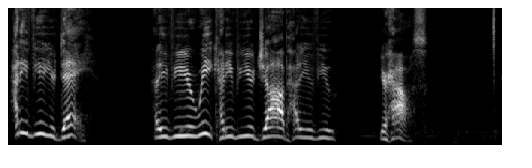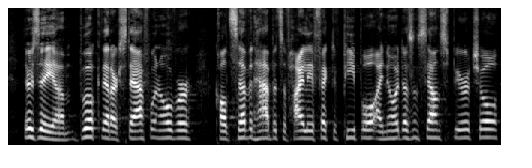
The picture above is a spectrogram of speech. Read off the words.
How do you view your day? How do you view your week? How do you view your job? How do you view your house? There's a um, book that our staff went over called Seven Habits of Highly Effective People. I know it doesn't sound spiritual,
